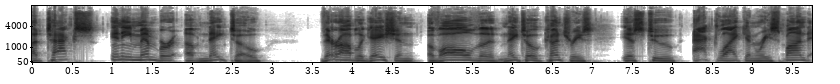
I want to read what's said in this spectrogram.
attacks any member of NATO, their obligation of all the NATO countries is to act like and respond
